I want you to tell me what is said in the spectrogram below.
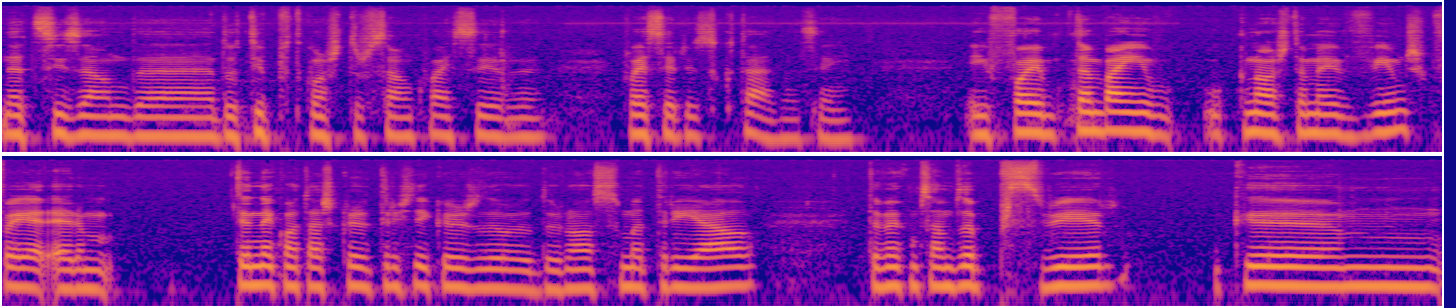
na decisão da, do tipo de construção que vai ser, que vai ser executada. Assim. E foi também o que nós também vimos, que foi, era, tendo em conta as características do, do nosso material, também começámos a perceber que hum,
